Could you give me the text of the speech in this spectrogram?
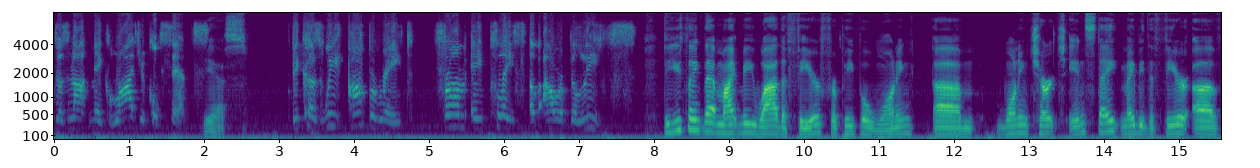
does not make logical sense Yes. because we operate from a place of our beliefs. Do you think that might be why the fear for people wanting um, wanting church in state? Maybe the fear of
